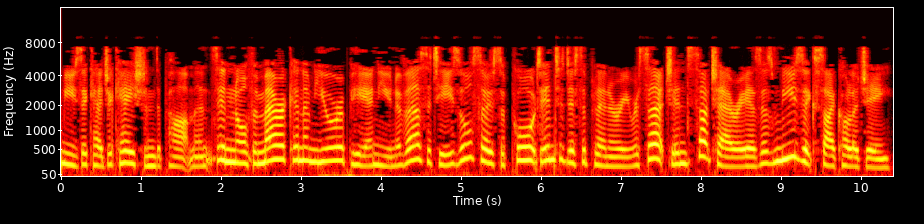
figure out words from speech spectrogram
Music education departments in North American and European universities also support interdisciplinary research in such areas as music psychology,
